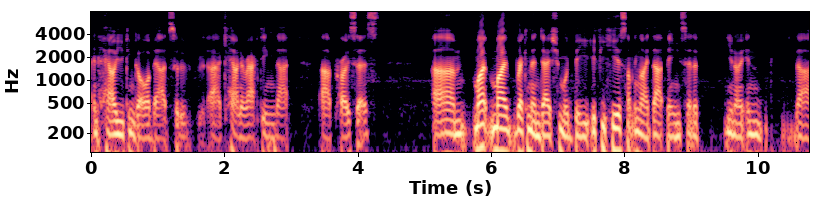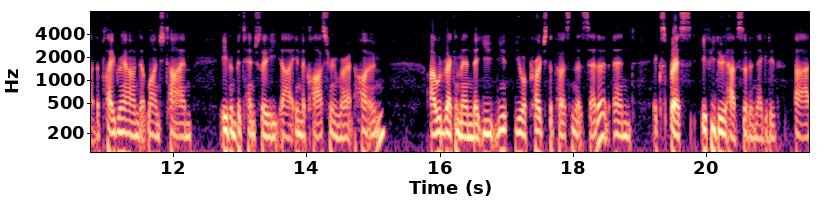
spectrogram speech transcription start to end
and how you can go about sort of uh, counteracting that uh, process. Um, my, my recommendation would be if you hear something like that being said at you know, in the, the playground at lunchtime, even potentially uh, in the classroom or at home, I would recommend that you, you, you, approach the person that said it and express, if you do have sort of negative uh,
